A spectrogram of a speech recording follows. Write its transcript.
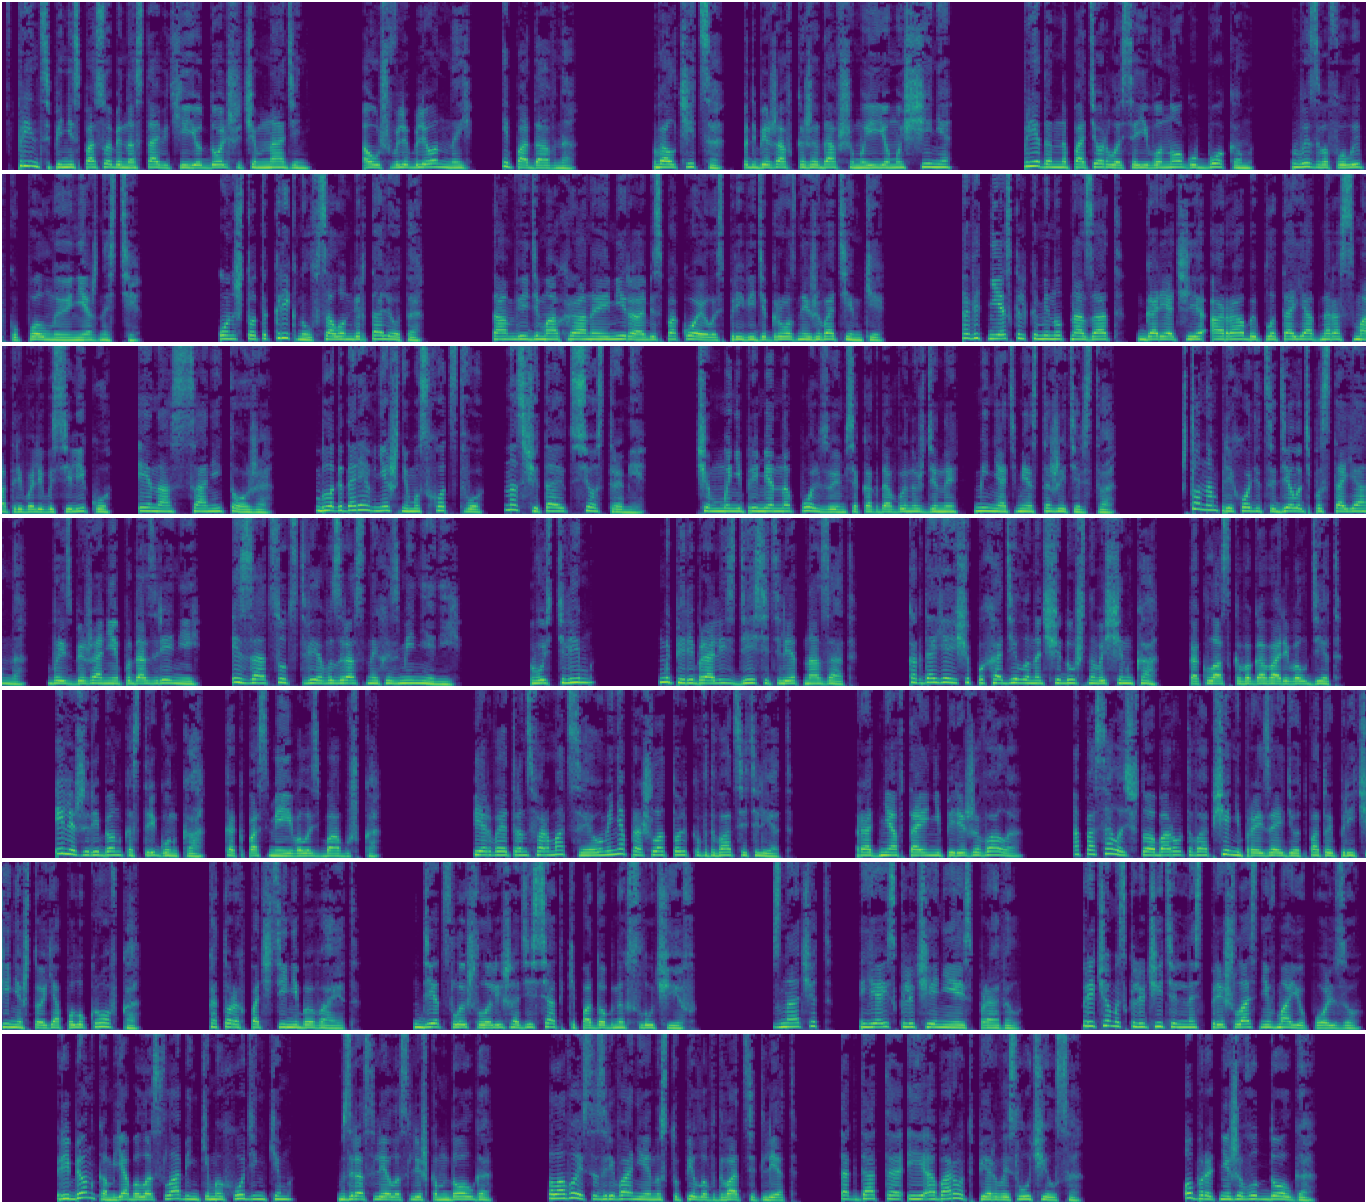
в принципе не способен оставить ее дольше, чем на день, а уж влюбленный и подавно. Волчица, подбежав к ожидавшему ее мужчине, преданно потерлась о его ногу боком, вызвав улыбку полную нежности. Он что-то крикнул в салон вертолета, там, видимо, охрана Эмира обеспокоилась при виде грозной животинки. А ведь несколько минут назад горячие арабы плотоядно рассматривали Василику и нас с Аней тоже. Благодаря внешнему сходству нас считают сестрами, чем мы непременно пользуемся, когда вынуждены менять место жительства. Что нам приходится делать постоянно, во избежание подозрений из-за отсутствия возрастных изменений. В Устилим мы перебрались десять лет назад, когда я еще походила на тщедушного щенка, как ласково говаривал дед, или же ребенка-стригунка, как посмеивалась бабушка. Первая трансформация у меня прошла только в 20 лет. Родня втайне переживала, опасалась, что оборота вообще не произойдет по той причине, что я полукровка, которых почти не бывает. Дед слышал лишь о десятке подобных случаев. Значит, я исключение исправил. Причем исключительность пришлась не в мою пользу. Ребенком я была слабеньким и худеньким, взрослела слишком долго. Половое созревание наступило в 20 лет. Тогда-то и оборот первый случился. Оборотни живут долго,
